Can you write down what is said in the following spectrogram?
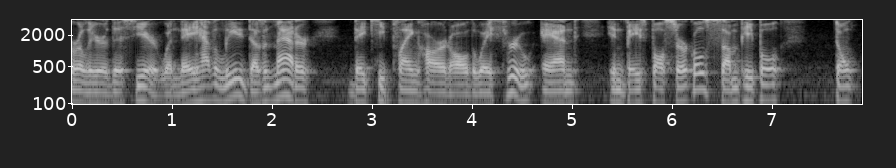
earlier this year. When they have a lead, it doesn't matter. They keep playing hard all the way through. And in baseball circles, some people don't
